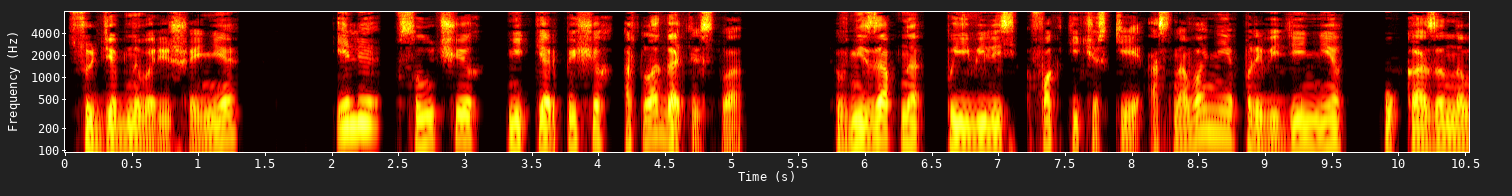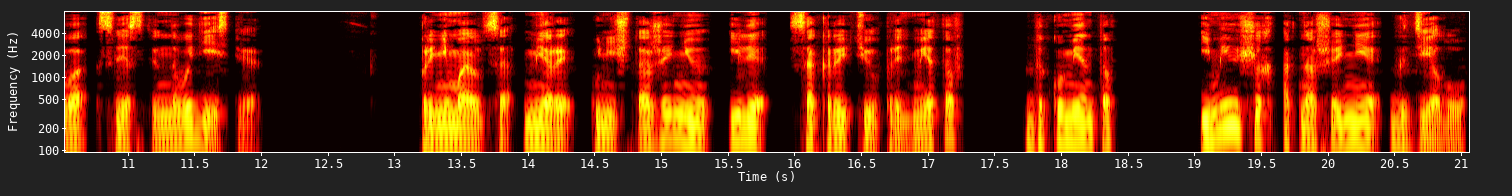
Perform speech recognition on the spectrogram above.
судебного решения или в случаях, не терпящих отлагательства, внезапно появились фактические основания проведения указанного следственного действия. Принимаются меры к уничтожению или сокрытию предметов, документов, имеющих отношение к делу,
